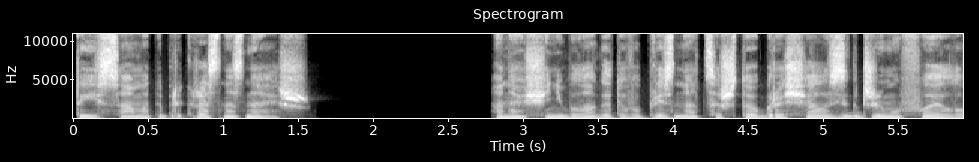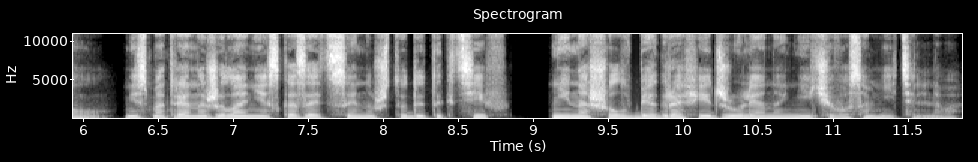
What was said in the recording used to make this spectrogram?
Ты и сам это прекрасно знаешь. Она еще не была готова признаться, что обращалась к Джиму Фэллоу, несмотря на желание сказать сыну, что детектив не нашел в биографии Джулиана ничего сомнительного.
